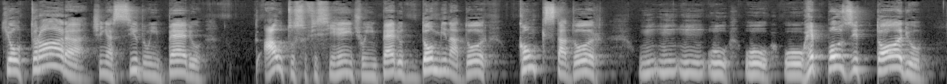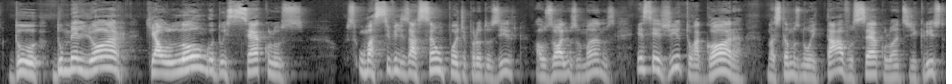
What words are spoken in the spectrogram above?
que outrora tinha sido um império autossuficiente, um império dominador, conquistador, um, um, um, o, o, repositório do, do melhor que ao longo dos séculos uma civilização pôde produzir aos olhos humanos, esse Egito agora nós estamos no oitavo século antes de Cristo.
